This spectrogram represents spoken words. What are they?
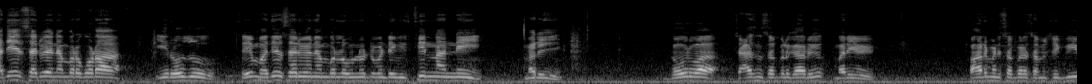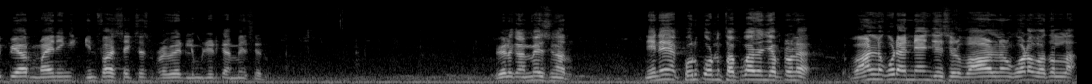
అదే సర్వే నెంబర్ కూడా ఈరోజు సేమ్ అదే సర్వే నెంబర్లో ఉన్నటువంటి విస్తీర్ణాన్ని మరి గౌరవ శాసనసభ్యులు గారు మరి పార్లమెంట్ సభ్యుల సమస్య విపిఆర్ మైనింగ్ ఇన్ఫ్రాస్ట్రక్చర్స్ ప్రైవేట్ లిమిటెడ్కి అమ్మేశారు. వీళ్ళకి అమ్మేసినారు. నేనే కొనుక్కోవడం తప్పు కాదని చెప్పడంలే వాళ్ళని కూడా అన్యాయం చేశాడు. వాళ్ళని కూడా వదల్లా.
